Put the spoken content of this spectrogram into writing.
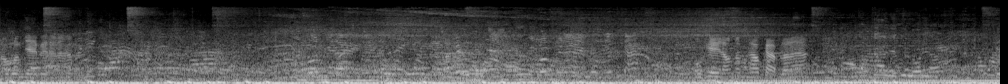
น้องลำไยไปแล้วนะครับโอเคน้องต้นข้าวกลับแล้วนะฮะโอเค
